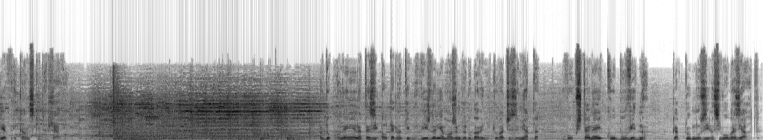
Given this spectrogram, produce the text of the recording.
и африкански държави. Допълнение на тези альтернативни виждания можем да добавим и това, че Земята въобще не е кубовидна, както мнозина си въобразяват.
